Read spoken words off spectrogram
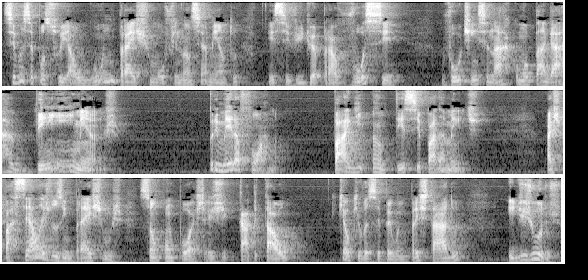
Se você possui algum empréstimo ou financiamento, esse vídeo é para você. Vou te ensinar como pagar bem menos. Primeira forma: pague antecipadamente. As parcelas dos empréstimos são compostas de capital, que é o que você pegou emprestado, e de juros,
